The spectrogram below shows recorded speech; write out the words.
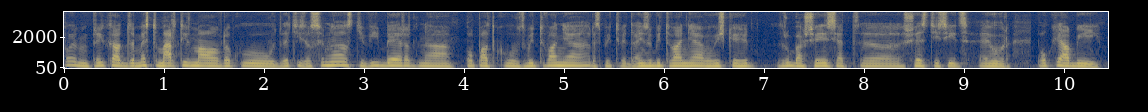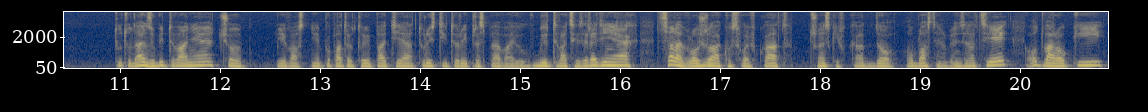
Poviem príklad, mesto Martin mal v roku 2018 výber na poplatku z ubytovania, respektíve daň z ubytovania vo výške zhruba 66 tisíc eur. Pokiaľ by túto daň z ubytovania, čo je vlastne poplatok, ktorý platia turisti, ktorí prespávajú v ubytovacích zariadeniach, celé vložila ako svoj vklad, členský vklad do oblastnej organizácie. O dva roky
